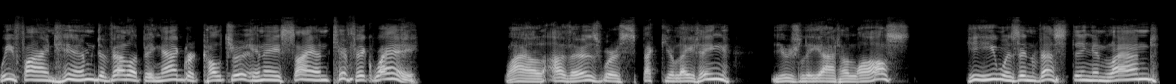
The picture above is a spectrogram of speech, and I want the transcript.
we find him developing agriculture in a scientific way. While others were speculating, usually at a loss, he was investing in land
